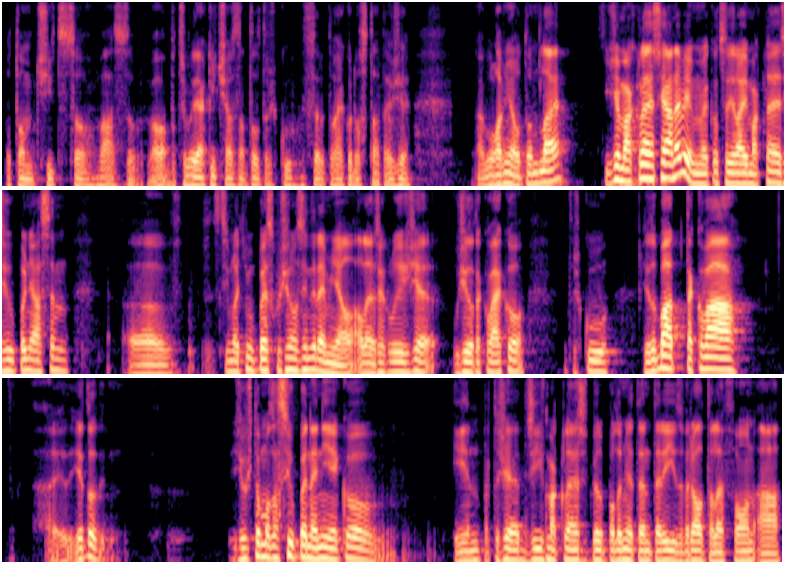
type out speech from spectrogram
potom číst, co vás, no, potřebuje nějaký čas na to trošku se do toho jako dostat, takže hlavně o tomhle. že makléři, já nevím, jako co dělají makléři úplně, já jsem uh, s tím letím úplně zkušenost nikdy neměl, ale řekl že už je to taková jako trošku, že to byla taková, je to, že už to moc asi úplně není jako in, protože dřív makléř byl podle mě ten, který zvedal telefon a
